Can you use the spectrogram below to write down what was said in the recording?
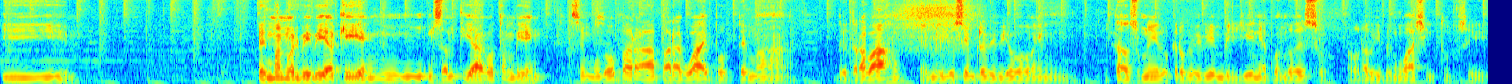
Y Emanuel vivía aquí en, en Santiago también, se mudó para Paraguay por tema de trabajo. Emilio siempre vivió en Estados Unidos, creo que vivía en Virginia cuando eso, ahora vive en Washington, sí.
